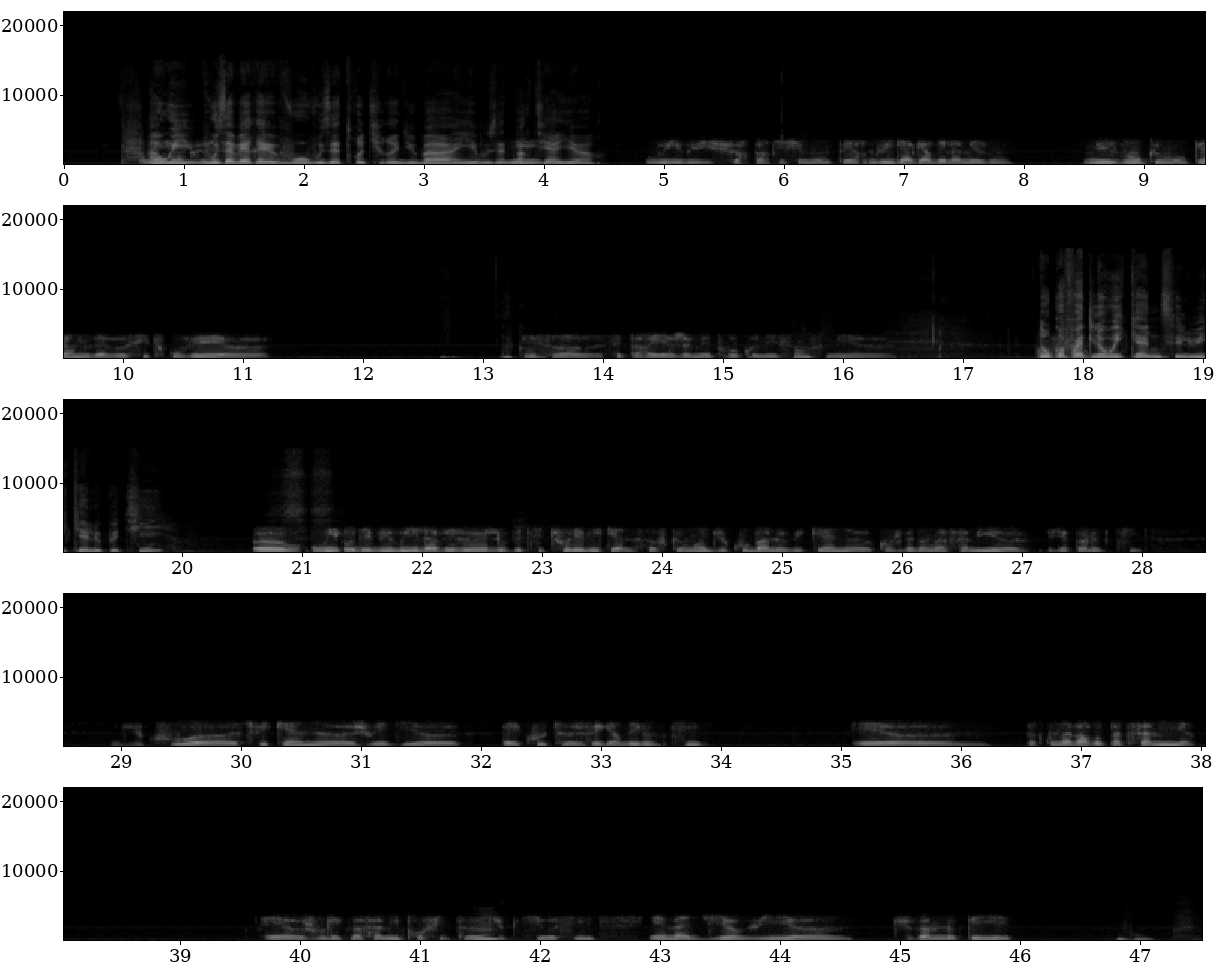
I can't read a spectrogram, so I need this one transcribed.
Ah oui, en plus. vous avez vous vous êtes retiré du bail et vous êtes Oui. parti ailleurs. Oui, oui, je suis repartie chez mon père. Lui, il a gardé la maison. Maison que mon père nous avait aussi trouvée. euh, D'accord. et ça, c'est pareil, il n'y a jamais de reconnaissance. Mais, euh, Donc en fait, le week-end, c'est lui qui est le petit? Euh, oui, au début, oui, il avait le, le petit tous les week-ends. Sauf que moi, du coup, bah, le week-end, euh, quand je vais dans ma famille, euh, j'ai pas le petit. Du coup, euh, ce week-end, je lui ai dit, bah, écoute, je vais garder le petit. Et parce qu'on avait un repas de famille. Et je voulais que ma famille profite euh, Mm. du petit aussi. Et il m'a dit, oui, tu vas me le payer. Bon.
